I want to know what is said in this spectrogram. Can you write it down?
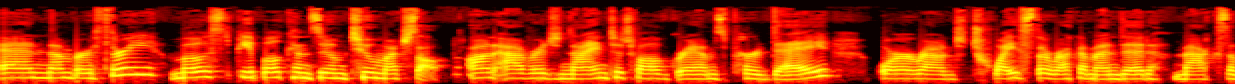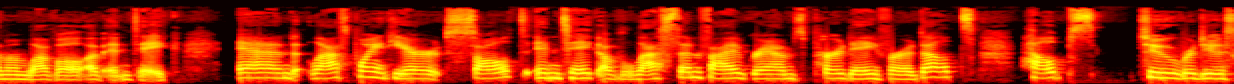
And number three, most people consume too much salt, on average, 9 to 12 grams per day, or around twice the recommended maximum level of intake. And last point here salt intake of less than five grams per day for adults helps to reduce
